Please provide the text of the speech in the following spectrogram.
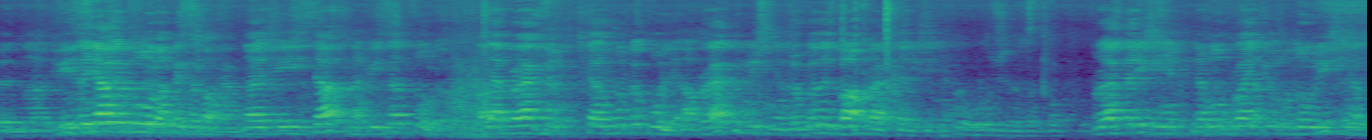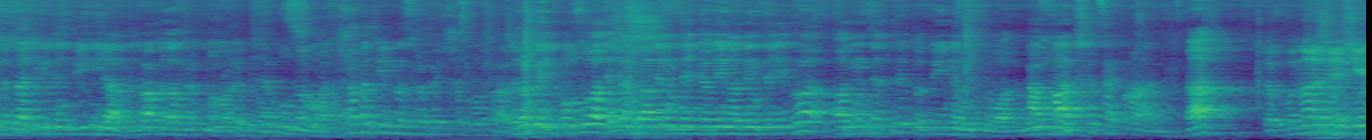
е, на Дві заяви було написано на 60, на 50 соток. Але проєкт це в протоколі. А проєктом рішення зробили два проєкти рішення. Проєкт рішення треба було проєкті в одному рішенні написати тільки дві ділянки, два квадратних номери. Це було нормально. Що потрібно зробити, щоб було правильно? Зробити голосувати зараз за 11.1, 11.2, а 11.3, то ти не голосувати. А факт, що це правильно? А? Так у нас же ж є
